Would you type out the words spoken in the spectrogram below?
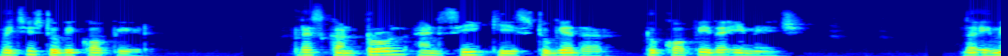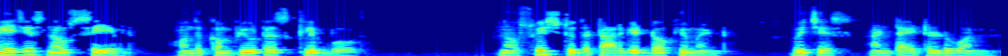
which is to be copied. Press Ctrl and C keys together to copy the image. The image is now saved on the computer's clipboard. Now switch to the target document, which is Untitled 1.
